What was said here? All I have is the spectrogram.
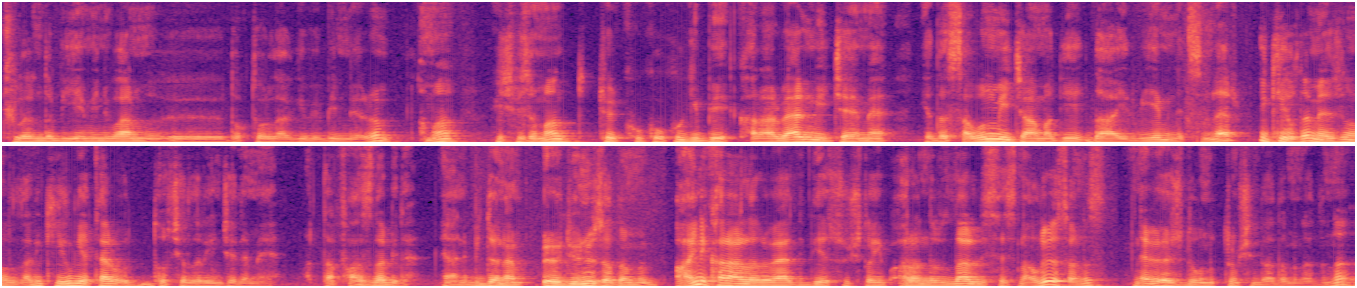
uçlarında bir yemini var mı e, doktorlar gibi bilmiyorum. Ama hiçbir zaman Türk hukuku gibi karar vermeyeceğime ya da savunmayacağıma diye dair bir yemin etsinler. İki yılda mezun olurlar. İki yıl yeter o dosyaları incelemeye. Hatta fazla bile. Yani bir dönem övdüğünüz adamı aynı kararları verdi diye suçlayıp aranırlar listesine alıyorsanız ne özdü unuttum şimdi adamın adını.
